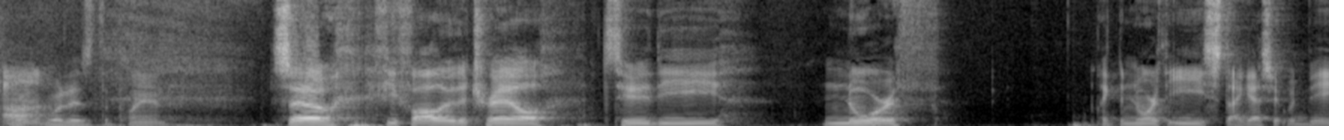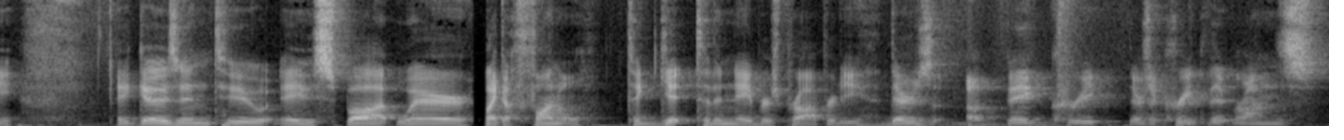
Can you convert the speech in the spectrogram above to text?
what, Um, what is the plan? So, if you follow the trail to the north, like the northeast, I guess it would be, it goes into a spot where, like a funnel to get to the neighbor's property. There's a big creek, there's a creek that runs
